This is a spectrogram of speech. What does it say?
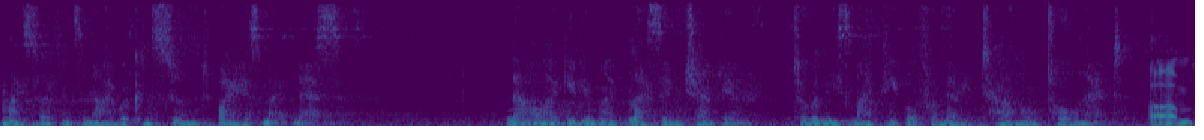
My servants and I were consumed by his madness. Now I give you my blessing, champion, to release my people from their eternal torment. Um.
